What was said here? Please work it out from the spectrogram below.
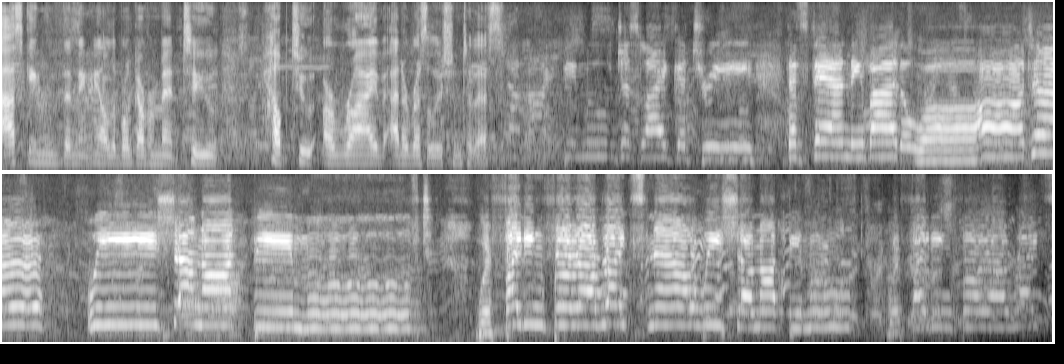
asking the McNeil Liberal government to help to arrive at a resolution to this. Just like a tree that's standing by the water we shall not be moved we're fighting for our rights now. We shall not be moved. We're fighting for our rights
